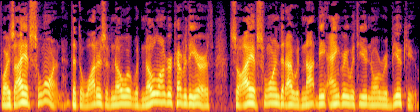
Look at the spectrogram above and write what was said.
For as I have sworn that the waters of Noah would no longer cover the earth, so I have sworn that I would not be angry with you nor rebuke you.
